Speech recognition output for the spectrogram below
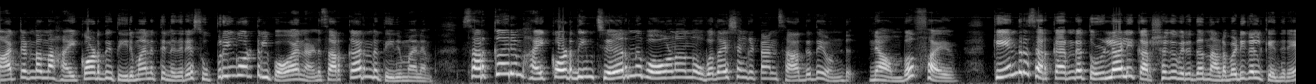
മാറ്റണ്ടെന്ന ഹൈക്കോടതി തീരുമാനത്തിനെതിരെ സുപ്രീം കോടതിയിൽ പോകാനാണ് സർക്കാരിന്റെ തീരുമാനം. സർക്കാരും ഹൈക്കോടതിയും ചേർന്ന് പോകണമെന്ന ഉപദേശം കിട്ടാൻ സാധ്യതയുണ്ട്. നമ്പർ ഫൈവ് കേന്ദ്ര സർക്കാരിന്റെ തൊഴിലാളി കർഷക വിരുദ്ധ നടപടികൾക്കെതിരെ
